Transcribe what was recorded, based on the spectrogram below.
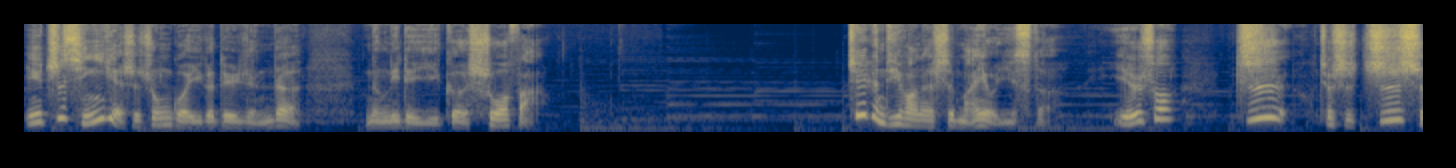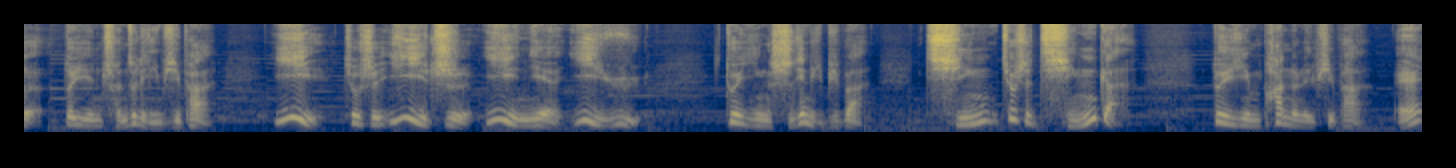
因为知情也是中国一个对人的能力的一个说法。这个地方呢是蛮有意思的，也就是说，知就是知识对应纯粹理性批判，意就是意志、意念、意欲对应实践理性批判，情就是情感对应判断力批判。哎，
